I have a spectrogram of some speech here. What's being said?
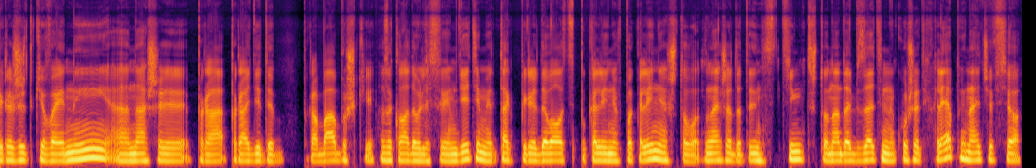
пережитки войны э, наши пра прадеды, прабабушки закладывали своим детям, и так передавалось из поколения в поколение, что вот, знаешь, этот инстинкт, что надо обязательно кушать хлеб, иначе все,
